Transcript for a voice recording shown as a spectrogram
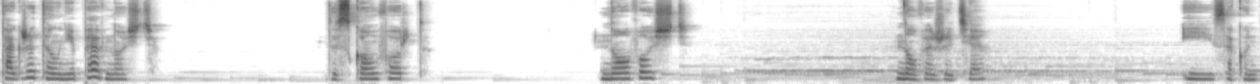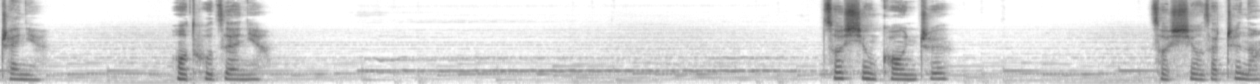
Także tę niepewność, dyskomfort, nowość, nowe życie i zakończenie, odchodzenie. Coś się kończy, coś się zaczyna.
